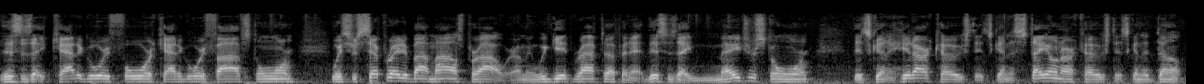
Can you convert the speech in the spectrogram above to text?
This is a Category 4, Category 5 storm, which are separated by miles per hour. I mean, we get wrapped up in that. This is a major storm that's going to hit our coast. It's going to stay on our coast. It's going to dump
